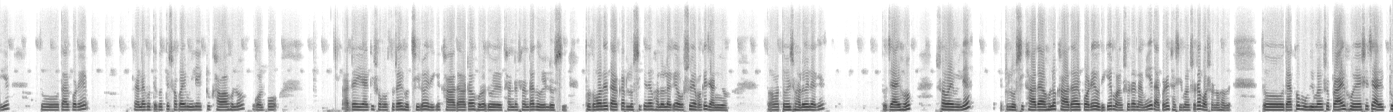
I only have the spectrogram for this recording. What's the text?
দিয়ে। তো তারপরে রান্না করতে করতে সবাই মিলে একটু খাওয়া হলো, গল্প আড্ডা এই আর কি সমস্তটাই হচ্ছিল। এদিকে খাওয়া দাওয়াটাও হলো দই, ঠান্ডা ঠান্ডা দইয়ের লস্যি। তো তোমাদের কার কার লস্যি খেতে ভালো লাগে অবশ্যই আমাকে জানিও। তো আমার তো বেশ ভালোই লাগে। তো যাই হোক, সবাই মিলে একটু লস্যি খাওয়া দাওয়া হলো। খাওয়া দাওয়ার পরে ওদিকে মাংসটা নামিয়ে তারপরে খাসির মাংসটা বসানো হবে। তো দেখো মুরগির মাংস প্রায় হয়ে এসেছে, আর একটু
